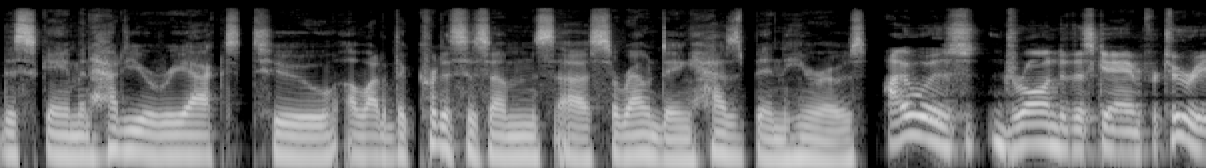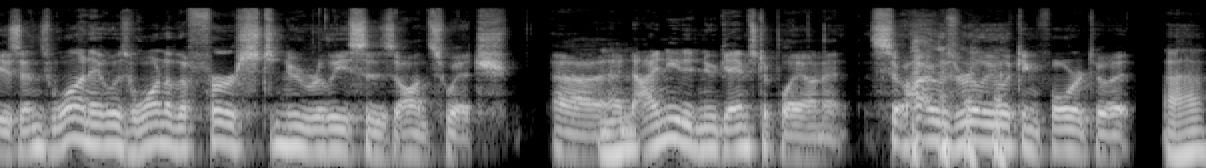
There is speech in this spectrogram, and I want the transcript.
this game, and how do you react to a lot of the criticisms uh, surrounding Has Been Heroes? I was drawn to this game for two reasons. One, it was one of the first new releases on Switch, uh, and I needed new games to play on it. So I was really looking forward to it. Uh huh.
